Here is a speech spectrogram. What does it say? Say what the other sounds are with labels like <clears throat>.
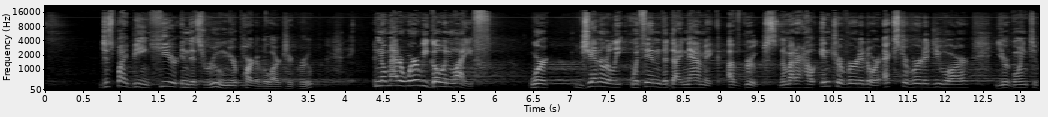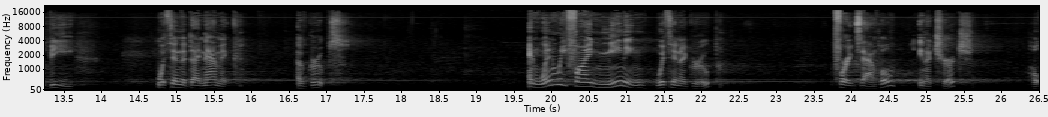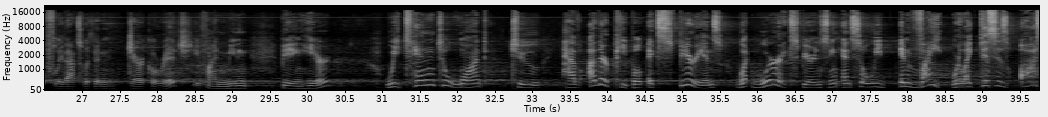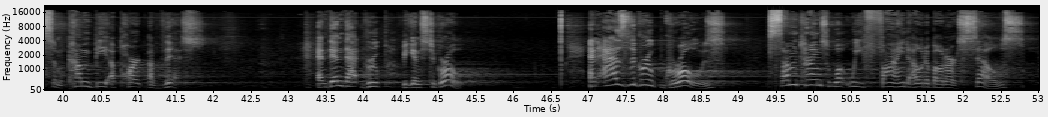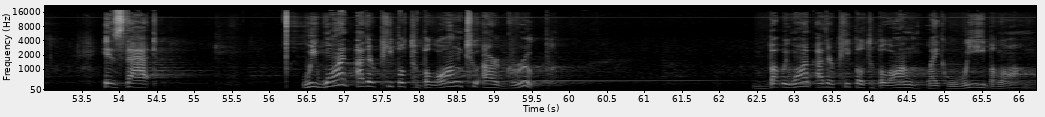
just by being here in this room, you're part of a larger group. No matter where we go in life, we're generally within the dynamic of groups. No matter how introverted or extroverted you are, you're going to be within the dynamic of groups. And when we find meaning within a group, for example, in a church, hopefully that's within Jericho Ridge, you find meaning being here, we tend to want to have other people experience what we're experiencing, and so we invite, we're like, this is awesome, come be a part of this. And then that group begins to grow. And as the group grows, sometimes what we find out about ourselves is that we want other people to belong to our group, but we want other people to belong like we belong.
